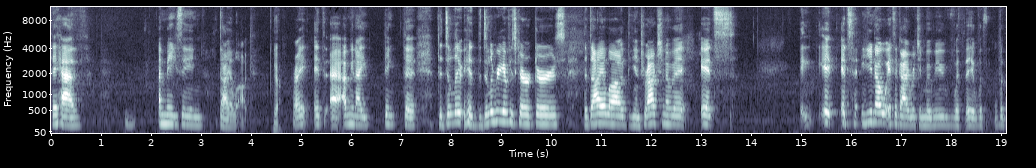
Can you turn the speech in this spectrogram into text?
They have amazing dialogue. Yeah. Right. It's. I I mean, I think the the deli- his, the delivery of his characters, the dialogue, the interaction of it. It's. It, it it's you know it's a Guy Ritchie movie with with with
